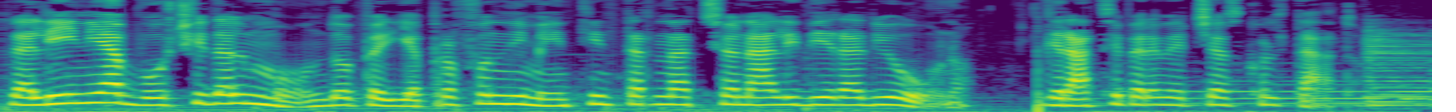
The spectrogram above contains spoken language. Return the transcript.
la linea Voci dal Mondo per gli approfondimenti internazionali di Radio 1. Grazie per averci ascoltato.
